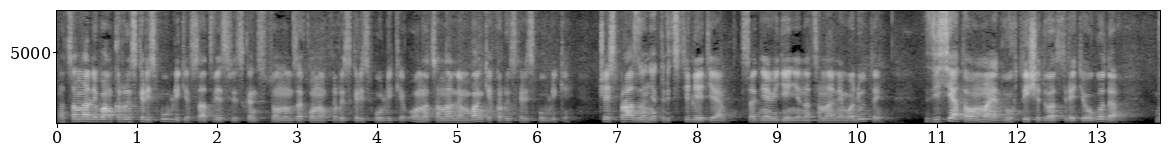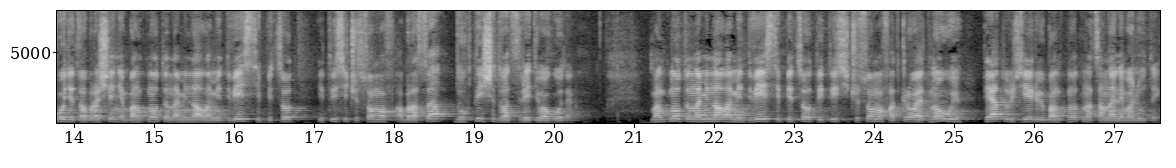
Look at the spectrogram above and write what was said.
национальный банк кыргызской республики в соответствии с конституционным законом кыргызской республики о национальном банке кыргызской республики в честь празднования 30-летия со дня введения национальной валюты с 10 мая 2023 года вводит в обращение банкноты номиналами 200, 500 и 1000 сомов образца 2023 года. Банкноты номиналами 200, 500 и 1000 сомов открывают новую, пятую серию банкнот национальной валюты.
